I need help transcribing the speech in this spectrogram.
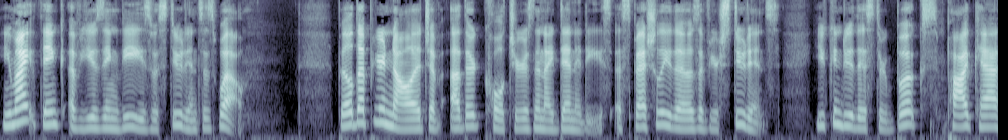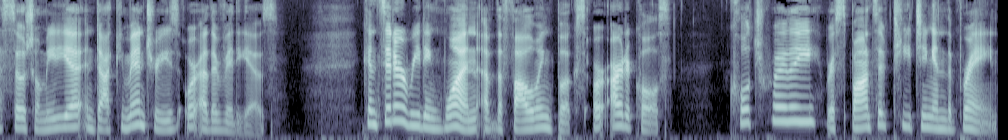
You might think of using these with students as well. Build up your knowledge of other cultures and identities, especially those of your students. You can do this through books, podcasts, social media, and documentaries or other videos. Consider reading one of the following books or articles Culturally Responsive Teaching in the Brain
